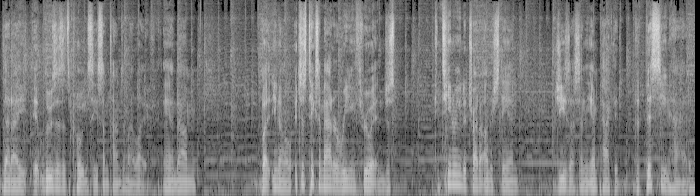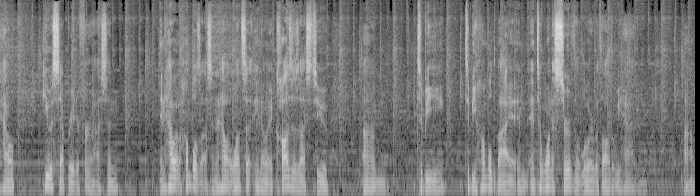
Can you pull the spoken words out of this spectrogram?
that I it loses its potency sometimes in my life, and um, but you know, it just takes a matter of reading through it and just continuing to try to understand Jesus and the impact that, that this scene had and how he was separated for us and and how it humbles us and how it wants us, you know, it causes us to um, to be to be humbled by it and, and to want to serve the Lord with all that we have and um,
